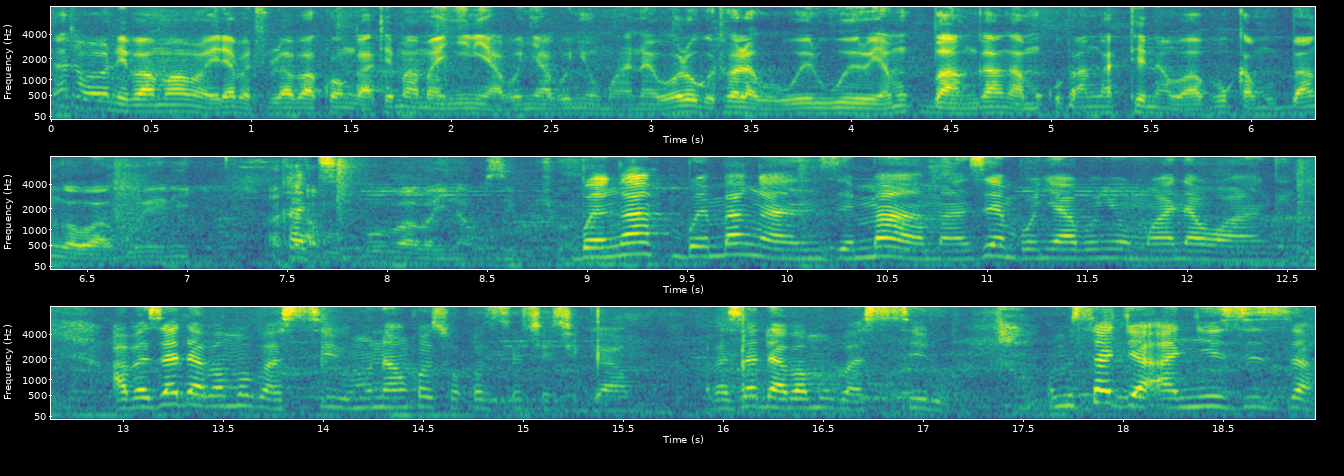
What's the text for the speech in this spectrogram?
Ate waliwo ne bamaama era batulabako nga ate maama yenyini abonyabonya omwana we waliwo gwe twalaba oweruweru yamukubanga nga amukubanga tena wabuuka mu bbanga wagweri Kati- abo bo baba balina buzibu kyona Bwe nga- nze maama nze mbonyabonya omwana wange. Abazadde abamu basiru munankozesa okozesa ekyo ekigambo abazadde abamu basiru omusajja anyiiziza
